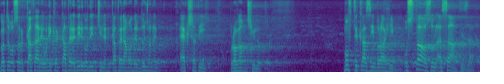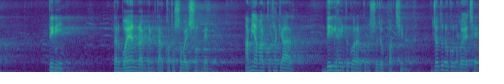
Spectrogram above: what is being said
গত বছর কাতারে, উনি কাতারে দীর্ঘদিন ছিলেন, কাতারে আমাদের দুজনের একসাথেই প্রোগ্রাম ছিল। মুফতি কাজী ইব্রাহিম, উস্তাজুল আসা আতিজা তিনি তার বয়ান রাখবেন, তার কথা সবাই শুনবেন। আমি আমার কথাকে আর দীর্ঘায়িত করার কোনো সুযোগ পাচ্ছি না। যতটুকুন হয়েছে,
